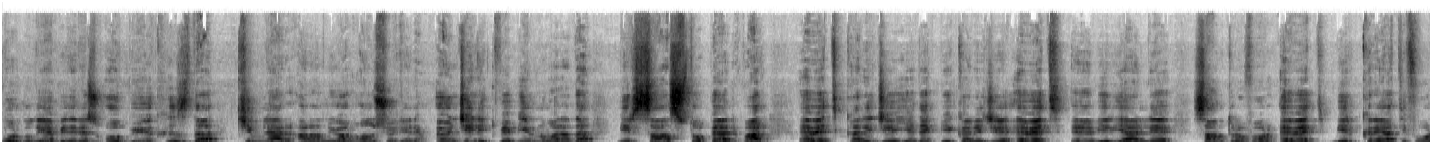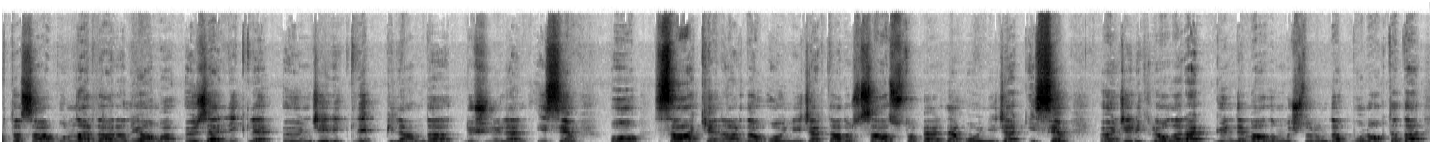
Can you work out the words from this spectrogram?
vurgulayabiliriz. O büyük hızda kimler aranıyor onu söyleyelim. Öncelik ve bir numarada bir sağ stoper var. Evet kaleci, yedek bir kaleci, evet e, bir yerli santrofor, evet bir kreatif orta saha bunlar da aranıyor ama özellikle öncelikli planda düşünülen isim o sağ kenarda oynayacak, daha doğrusu sağ stoperde oynayacak isim öncelikli olarak gündeme alınmış durumda. Bu noktada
